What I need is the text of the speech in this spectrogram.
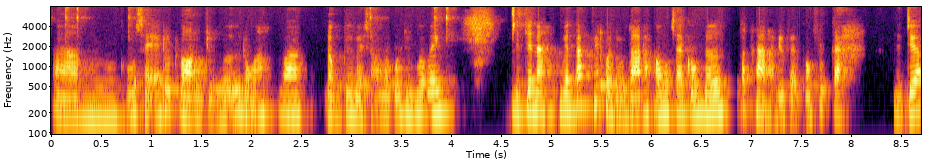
um, cô sẽ rút gọn chủ ngữ đúng không? Và đồng tư về sau là cô dùng với bên được chưa nào? Nguyên tắc viết của chúng ta nó không sai câu đơn. Tất cả đều phải câu phức cả được chưa?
